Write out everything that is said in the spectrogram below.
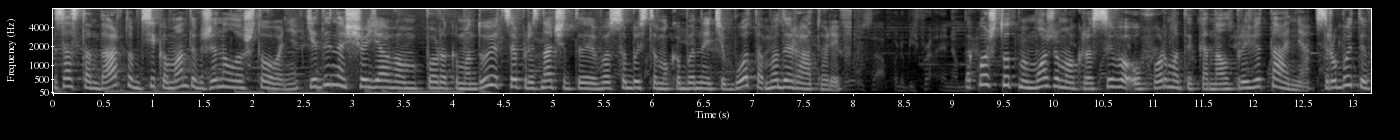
За стандартом ці команди вже налаштовані. Єдине, що я вам порекомендую, це призначити в особистому кабінеті бота модераторів. Також тут ми можемо красиво оформити канал привітання, зробити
